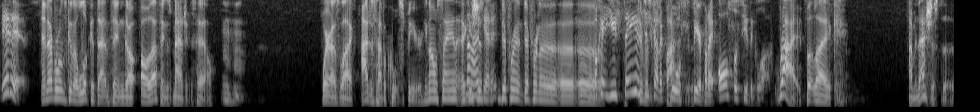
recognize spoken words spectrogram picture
It is. and everyone's going to look at that and think, and go, oh, that thing's magic as hell. Mhm. Whereas, like, I just have a cool spear. You know what I'm saying? Like, No, it's just it. different, different. Uh, uh, uh, okay, you say you just got a cool spear, but I also see the glove. right? But like, I mean, that's just a.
